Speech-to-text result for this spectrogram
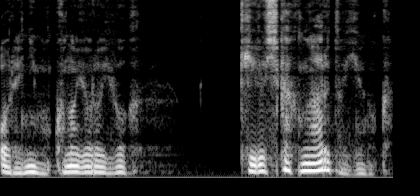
俺にもこの鎧を着る資格があるというのか？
